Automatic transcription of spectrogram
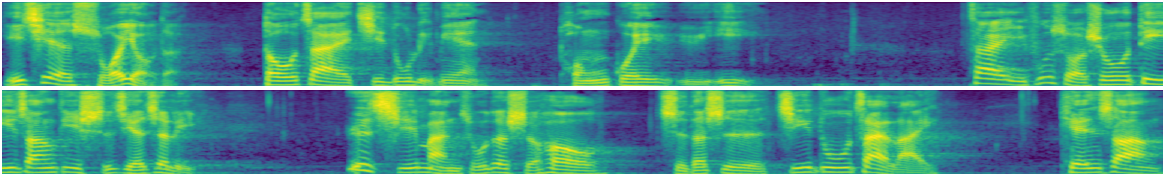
一切所有的，都在基督里面同归于一。在以弗所书第一章第十节这里，日期满足的时候，指的是基督再来，天上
